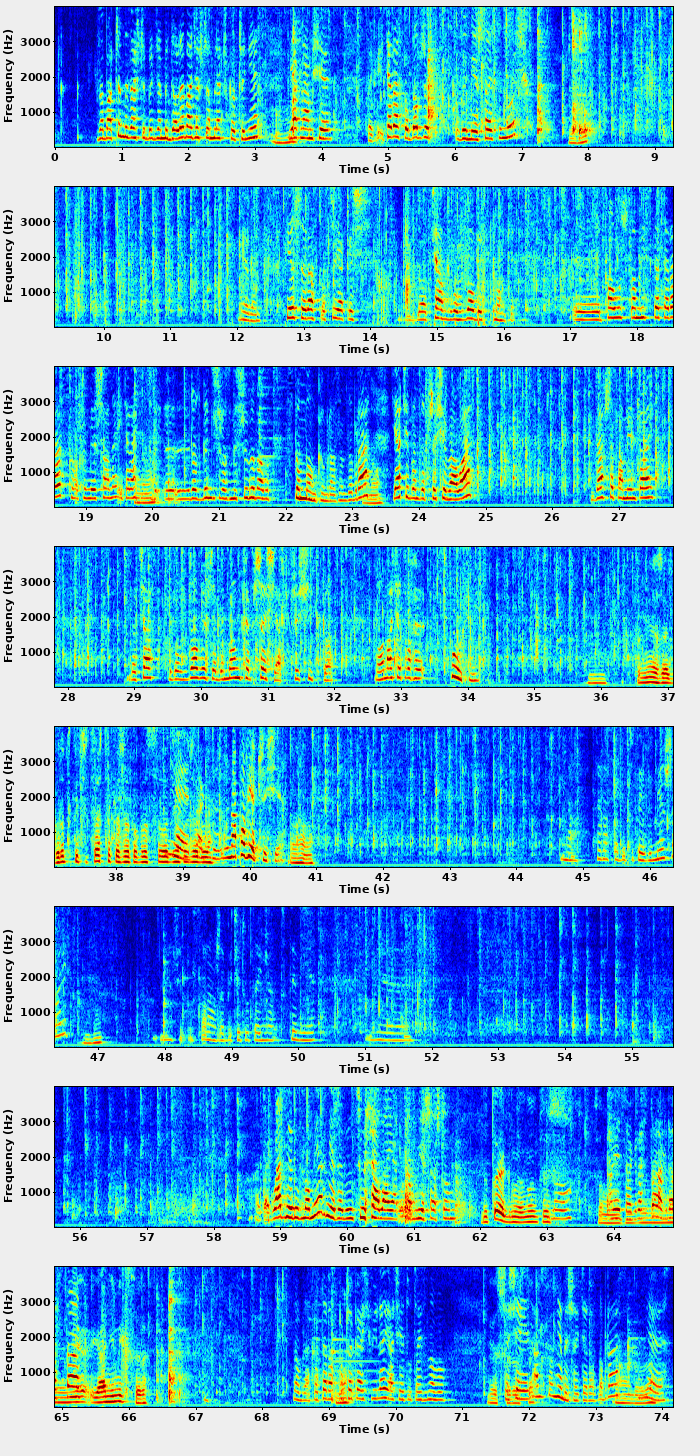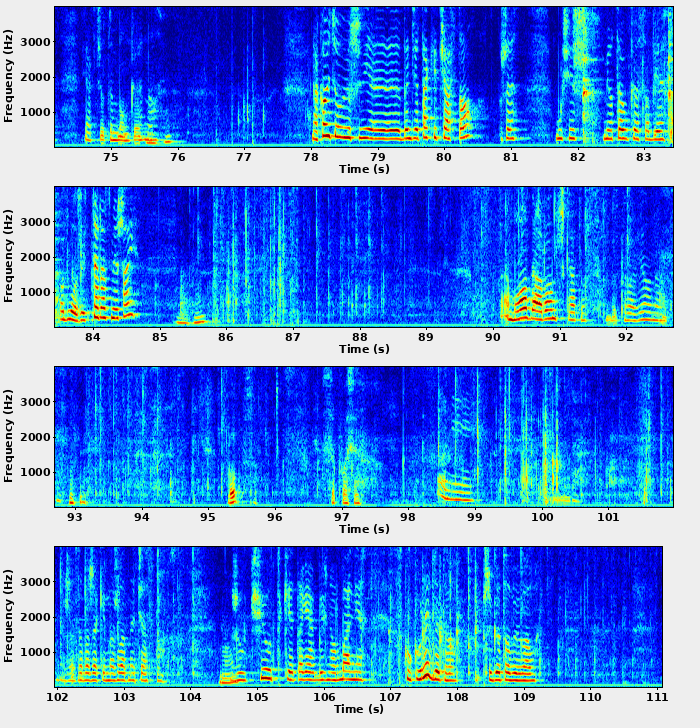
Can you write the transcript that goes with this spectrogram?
Zobaczymy zaś, czy będziemy dolewać jeszcze mleczko, czy nie. Jak nam się... Tak. I teraz to dobrze wymieszaj, synuś. Nie wiem. Pierwszy raz stosuję jakieś do ciast drożdżowych mąkę. Yy, połóż tą miskę teraz, masz wymieszane i teraz yy, roz, będziesz rozmieszywał z tą mąką razem, dobra? No. Ja Cię będę przesiewała. Zawsze pamiętaj, do ciast drożdżowych, żeby mąkę przesiać przez sitko, bo ona się trochę spulchni. To nie, że grudki czy coś, tylko że po prostu Nie, żeby... tak, napowietrzy się. Aha. No, teraz sobie tutaj wymieszaj. Ja się postaram, żeby Cię tutaj nad tym nie... nie... A tak ładnie, równomiernie, żebym słyszała, jak tam mieszasz tą... No tak, no, no przecież... No. Co Ale mówię, tak, to- raz tak, raz nie, tak. Nie, ja nie mikser. Dobra, to teraz poczekaj chwilę, ja Cię tutaj znowu Jeszcze raz, przesieję. tak? Ale to nie mieszaj teraz, dobra? Aha, dobra. Nie, jak Ci o tym mąkę, no. Na końcu już będzie takie ciasto, że musisz miotełkę sobie odłożyć. Teraz mieszaj. Ta młoda rączka to wyprawiona. To... Ups. Sypło się. O nie. Dobra. Może zobacz, jakie masz ładne ciasto. Żółciutkie, tak jakbyś normalnie z kukurydzy to przygotowywał.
